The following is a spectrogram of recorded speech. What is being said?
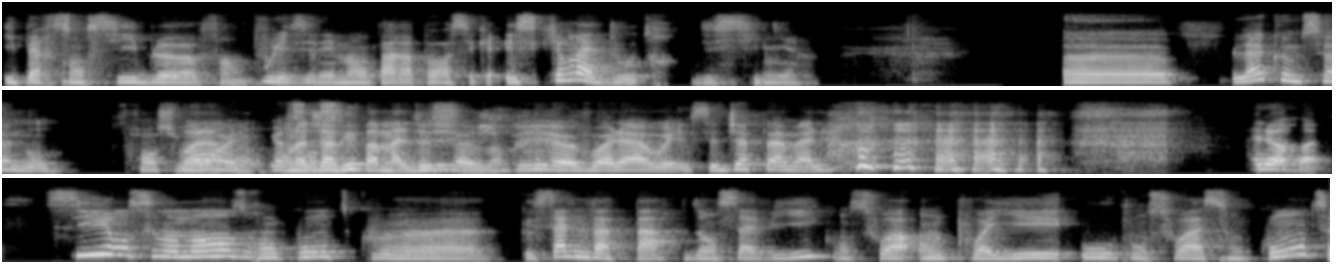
hypersensible, enfin tous les éléments par rapport à ces cas. Est-ce qu'il y en a d'autres des signes? Euh, Là, comme ça, non. Franchement, on a déjà vu pas mal de choses. Hein. voilà, oui, c'est déjà pas mal. Alors, si en ce moment on se rend compte que, que ça ne va pas dans sa vie, qu'on soit employé ou qu'on soit à son compte,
